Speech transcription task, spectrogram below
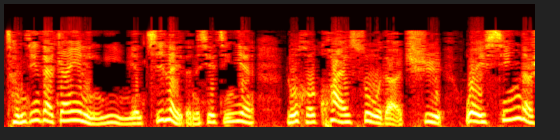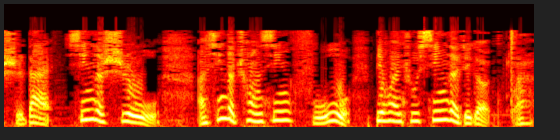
曾经在专业领域里面积累的那些经验，如何快速的去为新的时代、新的事物啊、新的创新服务，变换出新的这个啊，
